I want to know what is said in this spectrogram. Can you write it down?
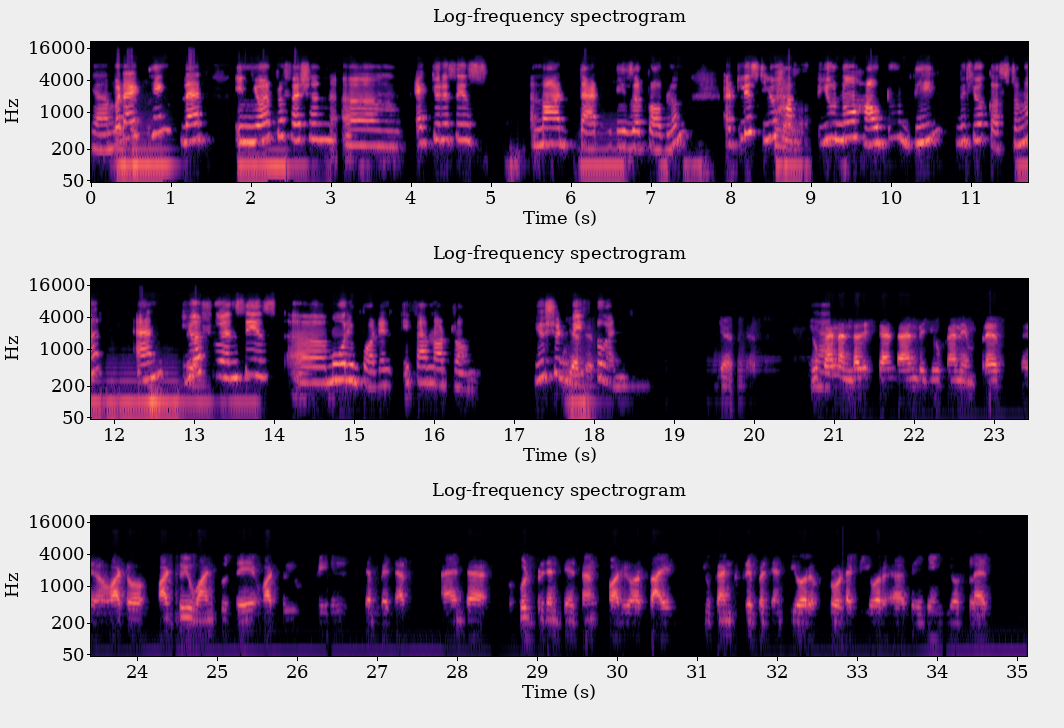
Yeah but i think that in your profession um, accuracy is not that major problem. At least you have you know how to deal with your customer and your fluency is uh, more important if i'm not wrong you should be Yes, yes. fluent Yes, yes. You yeah can understand and you can impress uh, what what do you want to say, what do you feel them better, and uh, good presentation for your side. You can represent your product, your uh, building, your class.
